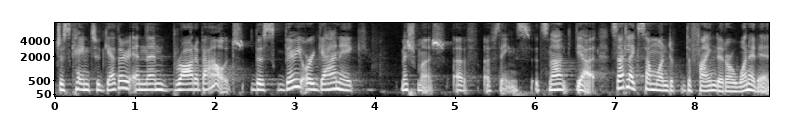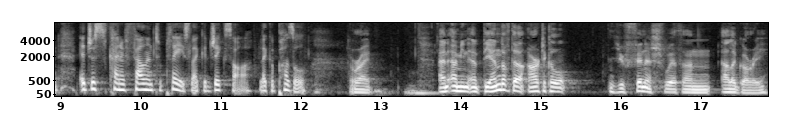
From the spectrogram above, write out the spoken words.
just came together and then brought about this very organic mishmash of of things. It's not, yeah, it's not like someone de- defined it or wanted it. It just kind of fell into place like a jigsaw, like a puzzle. Right. And I mean, at the end of the article, you finish with an allegory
